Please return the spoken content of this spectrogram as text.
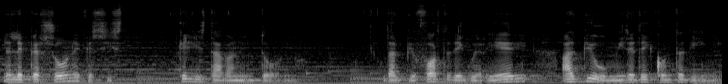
nelle persone che, si, che gli stavano intorno, dal più forte dei guerrieri al più umile dei contadini,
